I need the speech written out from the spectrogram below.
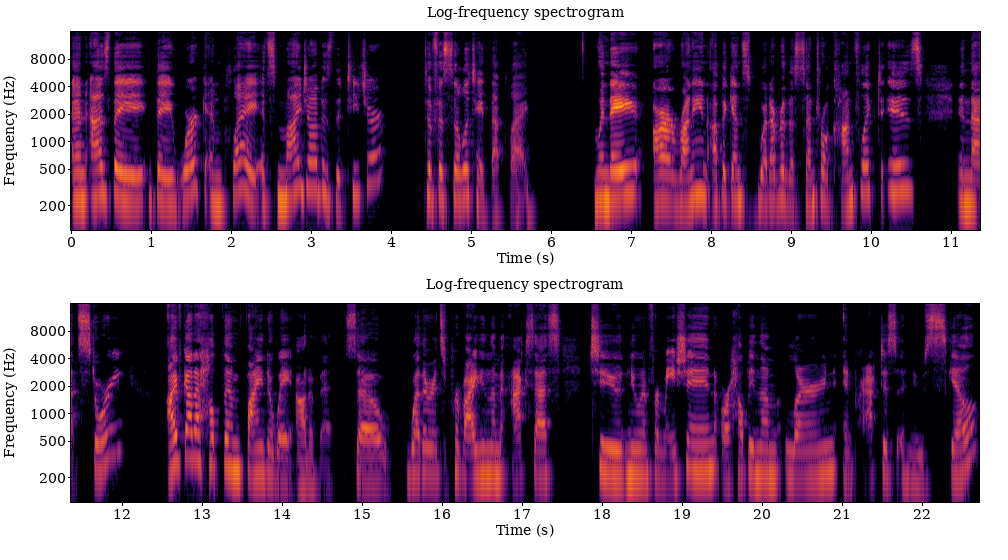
And as they they work and play it's my job as the teacher to facilitate that play. When they are running up against whatever the central conflict is in that story I've got to help them find a way out of it. So, whether it's providing them access to new information or helping them learn and practice a new skill,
